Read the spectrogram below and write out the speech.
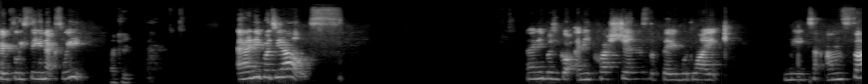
Hopefully see you next week. Thank you. Anybody else? Anybody got any questions that they would like me to answer?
